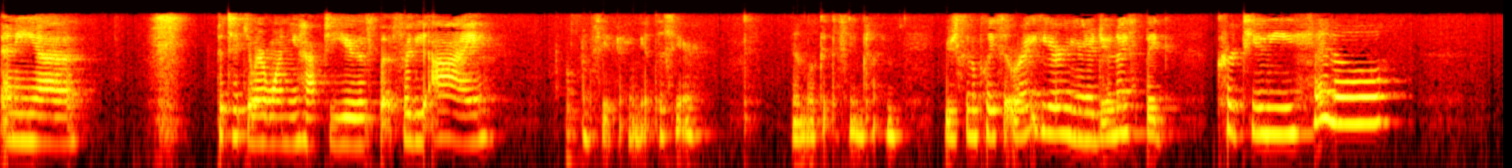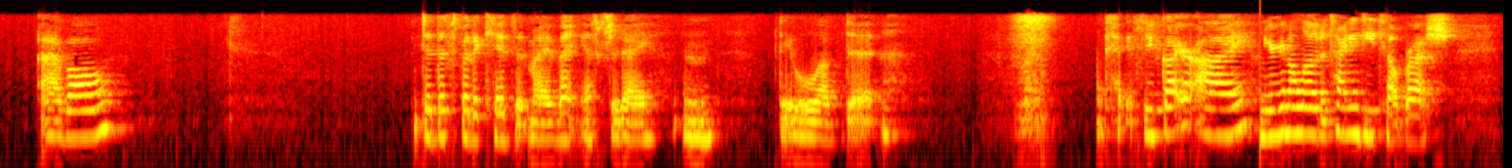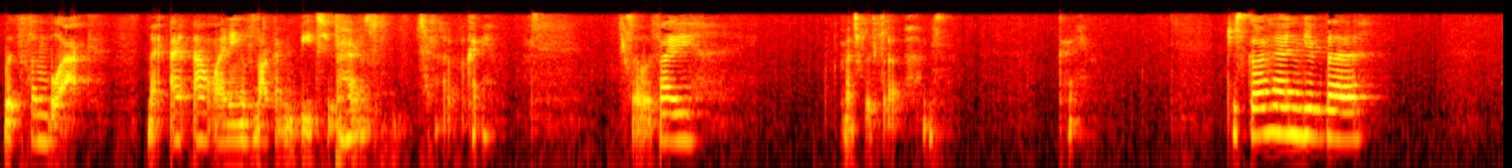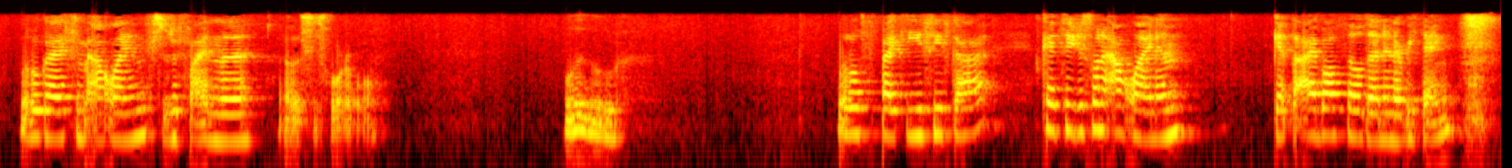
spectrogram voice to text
any, uh, particular one you have to use, but for the eye, let's see if I can get this here and look at the same time. You're just going to place it right here and you're going to do a nice big cartoony hello eyeball. Did this for the kids at my event yesterday and they loved it. Okay, so you've got your eye. And you're going to load a tiny detail brush with some black my outlining is not going to be too hard. Okay. So if I mess this up, okay. Just go ahead and give the little guy some outlines to define the, oh this is horrible. Woo. Little spikies he's got. Okay, so you just want to outline him get the eyeball filled in and everything.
